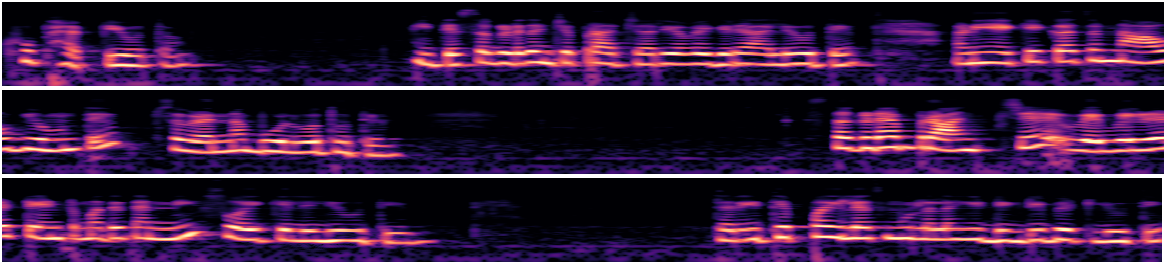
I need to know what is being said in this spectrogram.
खूप हॅप्पी होता. इथे सगळे त्यांचे प्राचार्य वगैरे आले होते आणि एकेकाचं नाव घेऊन ते सगळ्यांना बोलवत होते. सगळ्या ब्रांचचे वेगवेगळ्या टेंटमध्ये त्यांनी सोय केलेली होती. तर इथे पहिल्याच मुलाला ही डिग्री भेटली होती.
